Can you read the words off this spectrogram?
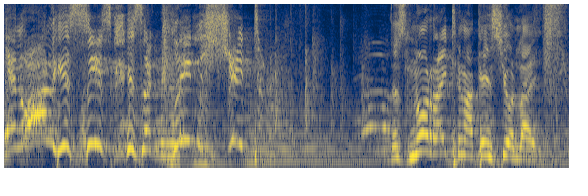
and all he sees is a clean sheet. There's no writing against your life.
